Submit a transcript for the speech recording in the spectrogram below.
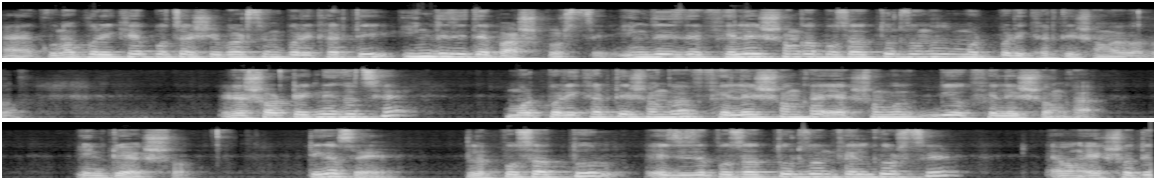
হ্যাঁ কোনো পরীক্ষায় পঁচাশি পার্সেন্ট পরীক্ষার্থী ইংরেজিতে পাশ করছে। ইংরেজিতে ফেলের সংখ্যা পঁচাত্তর জন হলে মোট পরীক্ষার্থীর সংখ্যা কত? এটা শর্ট টেকনিক হচ্ছে। মোট পরীক্ষার্থীর সংখ্যা, ফেলের সংখ্যা একশো বিয়োগ ফেলের সংখ্যা ইন্টু একশো। ঠিক আছে? তাহলে পঁচাত্তর, এই যে পঁচাত্তর জন ফেল করছে, এবং একশোতে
